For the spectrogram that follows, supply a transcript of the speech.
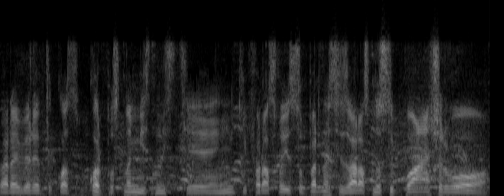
перевірити кос- корпусну міцність е, Нікіфора своїй суперниці. Зараз насипає червоно.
